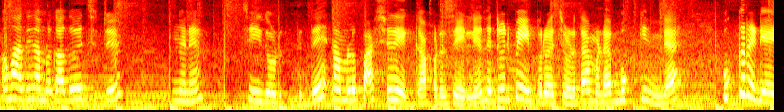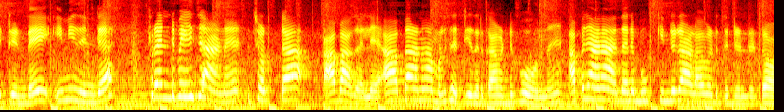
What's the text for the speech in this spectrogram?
അപ്പം ആദ്യം നമുക്ക് അത് വെച്ചിട്ട് ഇങ്ങനെ ചെയ്ത് കൊടുത്തിട്ട് നമ്മൾ പശ തേക്കുക അപ്പുറത്തെ സൈഡിൽ എന്നിട്ട് ഒരു പേപ്പർ വെച്ച് കൊടുത്താൽ നമ്മുടെ ബുക്കിന്റെ ബുക്ക് റെഡി ആയിട്ടുണ്ട്. ഇനി ഇതിന്റെ ഫ്രണ്ട് പേജാണ് ചൊട്ട ആ ഭാഗമല്ലേ? അതാണ് നമ്മൾ സെറ്റ് ചെയ്തെടുക്കാൻ വേണ്ടി പോകുന്നത്. അപ്പോൾ ഞാൻ ആദ്യം തന്നെ ബുക്കിന്റെ ഒരു അളവ് എടുത്തിട്ടുണ്ട് കേട്ടോ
